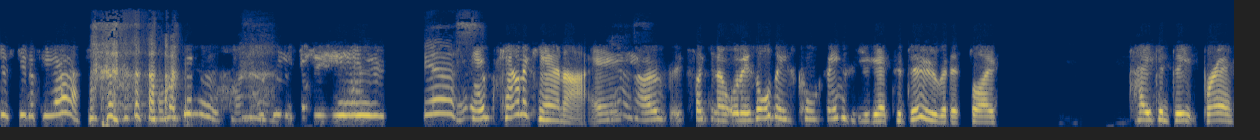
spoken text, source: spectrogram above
just did a PR. oh my goodness, my Yes. You know, counter canter. And, you know, it's like, you know, well, there's all these cool things that you get to do, but it's like, take a deep breath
